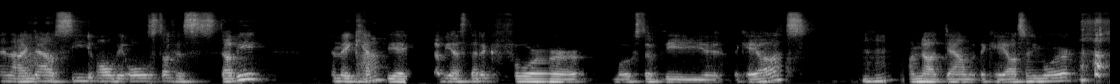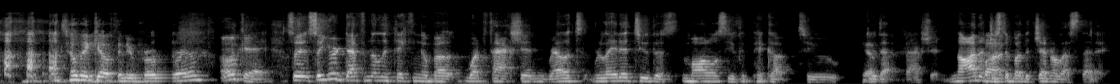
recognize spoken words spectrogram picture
and I now see all the old stuff as stubby, and they kept Uh-huh. the stubby aesthetic for most of the the chaos. hmm I'm not down with the chaos anymore until they get with the new program. Okay, so so you're definitely thinking about what faction relative related to the models you could pick up to do that faction, not just about the general aesthetic.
